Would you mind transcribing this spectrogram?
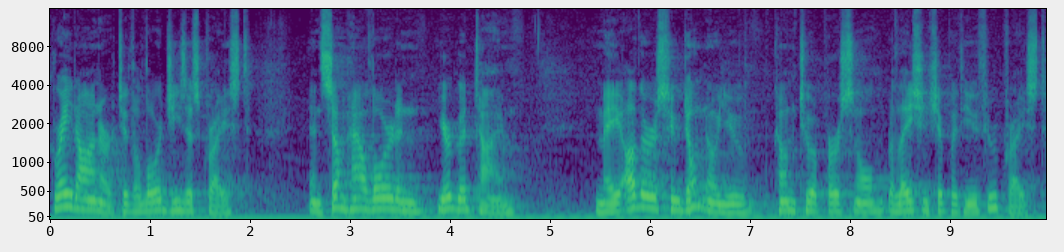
great honor to the Lord Jesus Christ. And somehow, Lord, in your good time, may others who don't know you come to a personal relationship with you through Christ.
